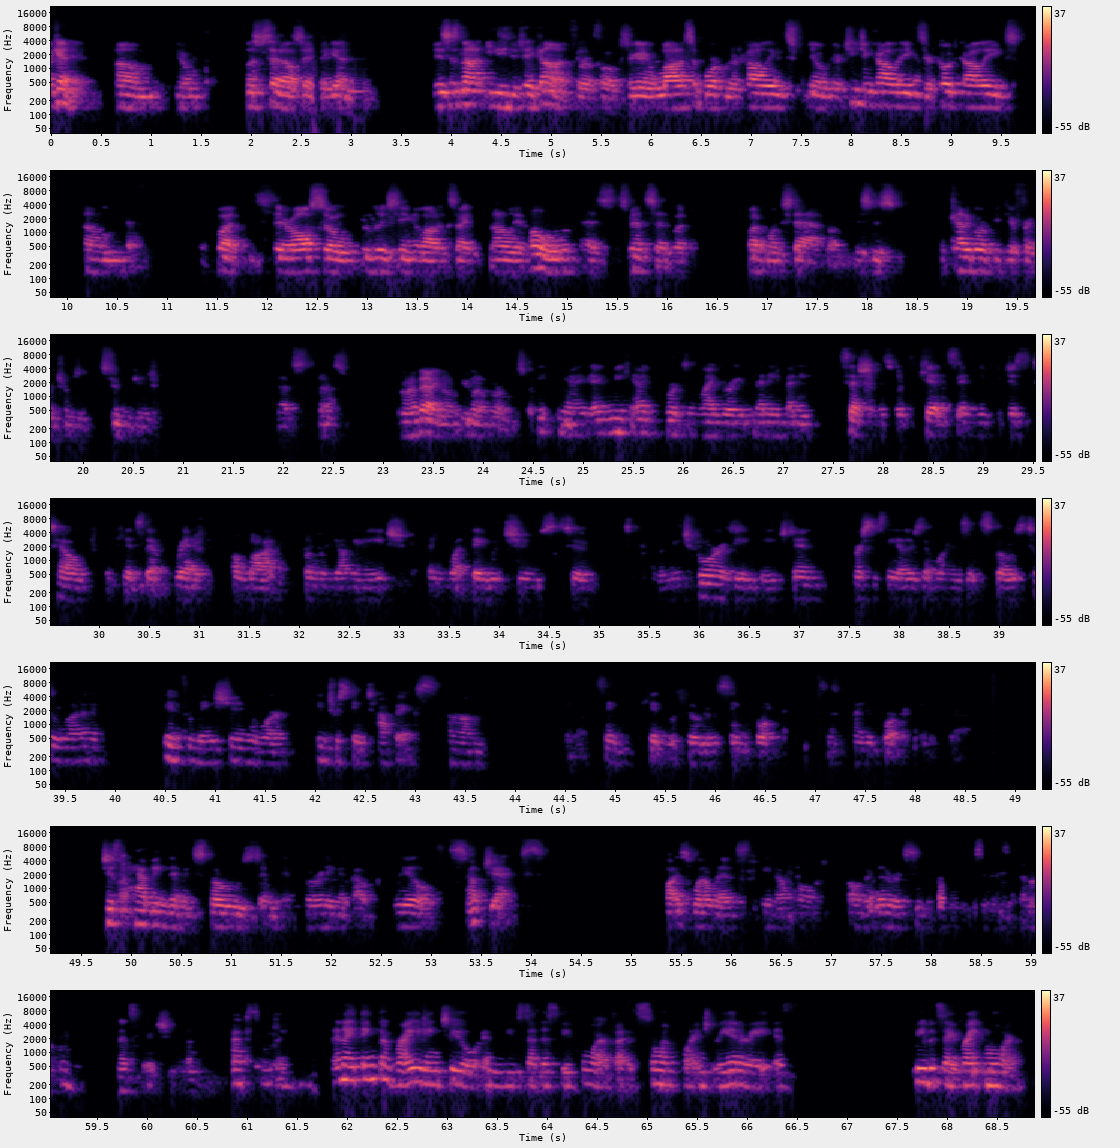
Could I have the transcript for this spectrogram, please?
Again, um, you know, let's say, I'll say it again. This is not easy to take on for folks, they're getting a lot of support from their colleagues, you know, their teaching colleagues, their coach colleagues. Um, but they're also really seeing a lot of excitement, not only at home, as Smith said, but, but among staff. Um, This is categorically different in terms of student engagement. That's, that's, you don't have that, you don't, you don't have learning. So Yeah, I mean, I worked in library many, many sessions with kids and you could just tell the kids that read a lot from a young age and what they would choose to, to kind of reach for and be engaged in versus the others that weren't as exposed to a lot of the information or interesting topics. Um, you know, same kid would go to the same book, same kind of book. Just having them exposed and, and learning about real subjects as well as, you know, all, all the literacy. Mm-hmm. That's the issue. absolutely. And I think the writing too, and we've said this before, but it's so important to reiterate is. We would say write more,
